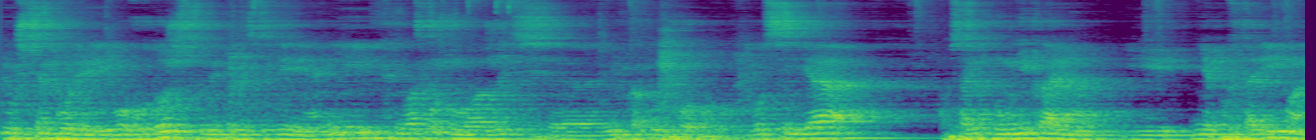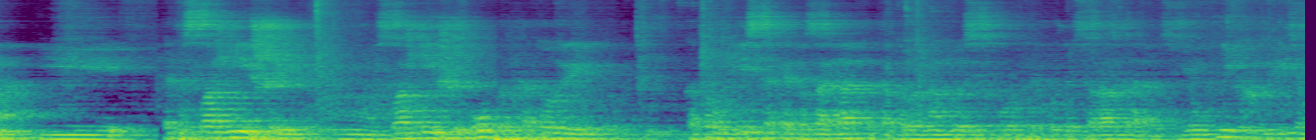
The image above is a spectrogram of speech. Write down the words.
и уж тем более его художественные произведения, они невозможно уложить э, ни в какую форму. Его семья абсолютно уникальна и неповторимо, и это сложнейший, сложнейший опыт, который, в котором есть какая-то загадка, которую нам до сих пор приходится разгадывать. В его книгах мы видим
